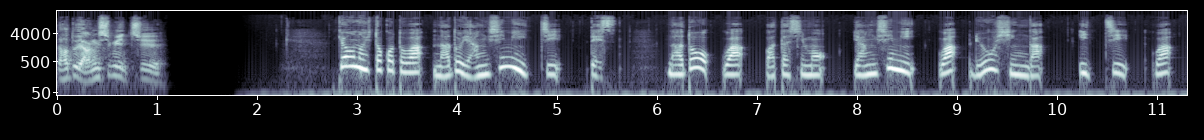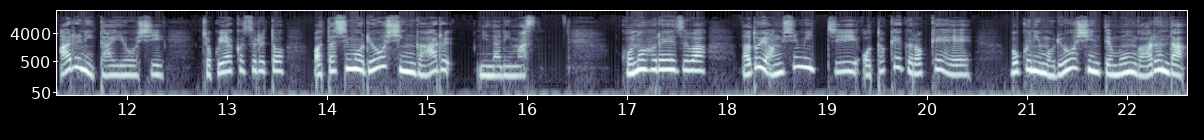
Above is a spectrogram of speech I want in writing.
나도 양심이 있지. 今日の一言は、などやんしみいちです。などは私も、やんしみは両親が、一致はあるに対応し、直訳すると、私も両親があるになります。 このフレーズは、などやんしみいち、おとけぐろけへ、僕にも両親ってもんがあるんだ。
